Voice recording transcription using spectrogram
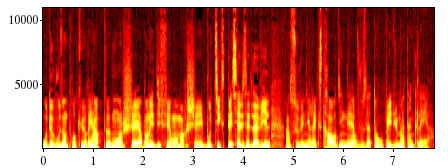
ou de vous en procurer un peu moins cher dans les différents marchés et boutiques spécialisées de la ville. Un souvenir extraordinaire vous attend au pays du matin clair.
